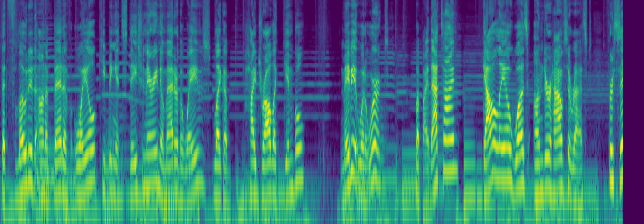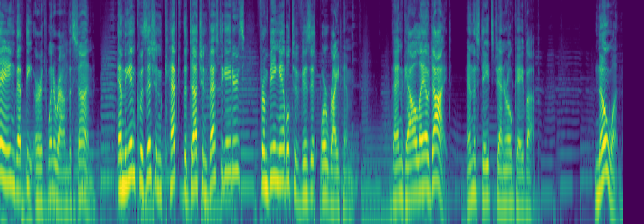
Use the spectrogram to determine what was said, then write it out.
that floated on a bed of oil, keeping it stationary no matter the waves, like a hydraulic gimbal. Maybe it would have worked. But by that time, Galileo was under house arrest for saying that the Earth went around the sun. And the Inquisition kept the Dutch investigators from being able to visit or write him. Then Galileo died, and the States General gave up. No one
